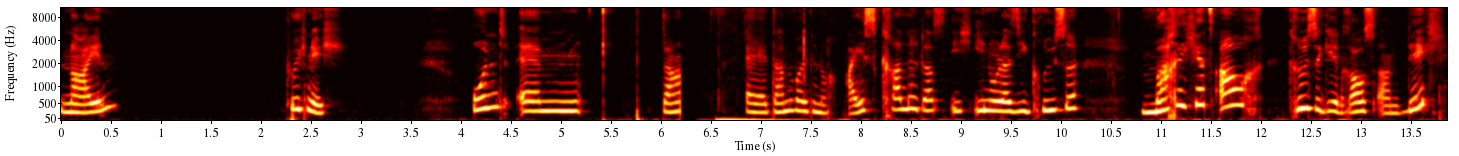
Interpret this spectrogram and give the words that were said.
Nein. Tue ich nicht. Und, ähm, äh, dann wollte noch Eiskralle, dass ich ihn oder sie grüße. Mache ich jetzt auch. Grüße gehen raus an dich.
